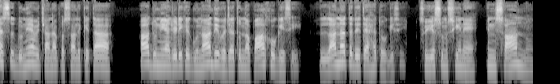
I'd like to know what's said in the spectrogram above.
ਇਸ ਦੁਨੀਆ ਵਿੱਚ ਆਣਾ ਪਸੰਦ ਕੀਤਾ। ਆ ਦੁਨੀਆ ਜਿਹੜੀ ਕਿ ਗੁਨਾਹ ਦੀ ਵਜ੍ਹਾ ਤੋਂ ਨਾਪਾਕ ਹੋ ਗਈ ਸੀ ਲਾਨਤ ਦੇ ਤਹਿਤ ਹੋ ਗਈ ਸੀ। ਸੋ ਯਿਸੂ ਮਸੀਹ ਨੇ ਇਨਸਾਨ ਨੂੰ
